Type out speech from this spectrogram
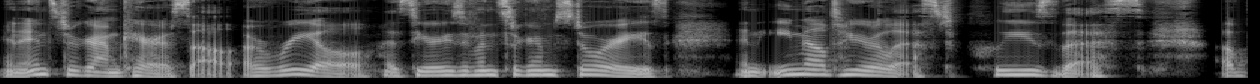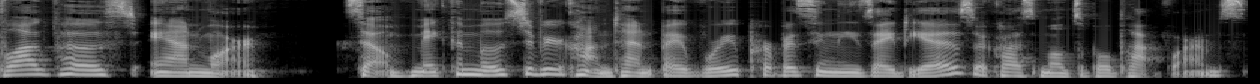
an Instagram carousel, a reel, a series of Instagram stories, an email to your list, please this, a blog post, and more. So make the most of your content by repurposing these ideas across multiple platforms.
